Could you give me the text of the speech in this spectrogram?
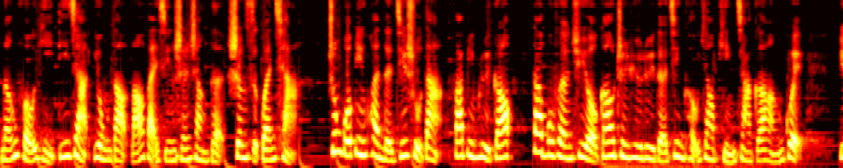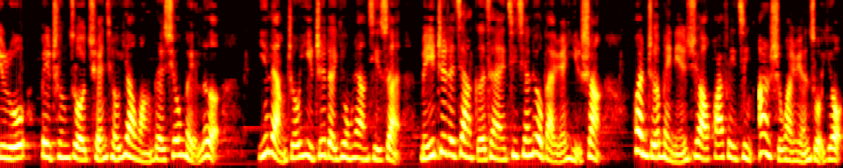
能否以低价用到老百姓身上的生死关卡。中国病患的基数大，发病率高。大部分具有高治愈率的进口药品价格昂贵，比如被称作全球药王的修美乐，以两周一支的用量计算，每一支的价格在七千六百元以上，患者每年需要花费近二十万元左右。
